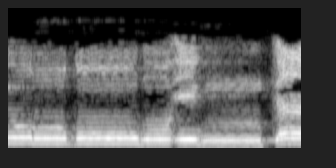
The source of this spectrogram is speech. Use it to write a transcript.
يرضوه إن كانوا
